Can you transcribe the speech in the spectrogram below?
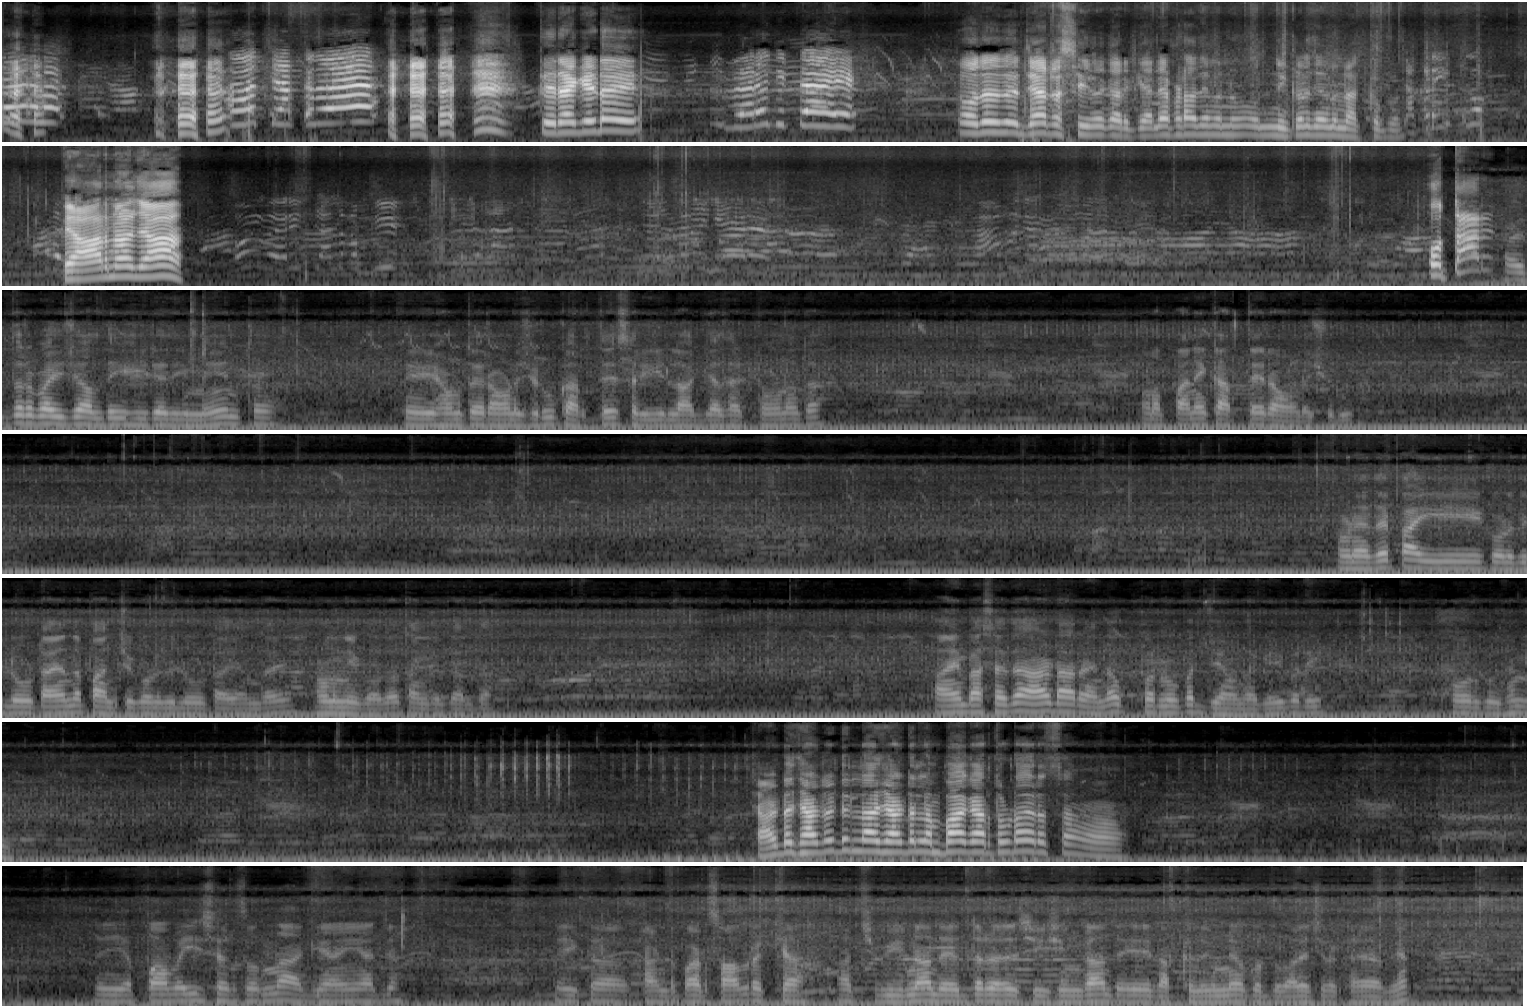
ਆ ਚੱਕ ਲੈ। ਤੇਰਾ ਕਿਹੜਾ ਏ? ਮੇਰੇ ਚਿੱਟਾ ਏ। ਉਹਦੇ ਤੇ ਜਾ ਰੱਸੀ ਵੇ ਕਰਕੇ ਆ ਲੈ ਫੜਾ ਦੇ ਮੈਨੂੰ ਉਹ ਨਿਕਲ ਜਾਣਾ ਨੱਕ ਤੋਂ ਚੱਕੜੀ ਉਹ ਪਿਆਰ ਨਾਲ ਜਾ। ਮੇਰੀ ਚੱਲ ਬੱਗੀ ਉਤਰ ਇੱਧਰ ਬਾਈ ਚੱਲਦੀ ਹੀਰੇ ਦੀ ਮਿਹਨਤ। ਤੇ ਹੁਣ ਤੇ ਰਾਉਂਡ ਸ਼ੁਰੂ ਕਰਤੇ ਸਰੀਰ ਲੱਗ ਗਿਆ ਸੈੱਟ ਹੋਣ ਉਹਦਾ ਹੁਣ ਆਪਾਂ ਨੇ ਕਰਤੇ ਰਾਉਂਡ ਸ਼ੁਰੂ। ਹੁਣ ਇਹਦੇ ਭਾਈ ਕੋਲ ਵੀ ਲੋਟ ਆ ਜਾਂਦਾ, ਪੰਜ ਕੋਲ ਵੀ ਲੋਟ ਆ ਜਾਂਦਾ ਏ ਹੁਣ ਨਹੀਂ ਬਹੁਤਾ ਤੰਗ ਕਰਦਾ। ਐਂ ਬਸ ਇਹਦਾ ਆਹ ਡਰ ਰਹਿੰਦਾ, ਉੱਪਰ ਨੂੰ ਭੱਜਿਆ ਆਉਂਦਾ ਕਈ ਵਾਰੀ। ਹੋਰ ਕੁਝ ਨਹੀਂ। ਛੱਡ ਛੱਡ ਢਿੱਲਾ, ਛੱਡ, ਲੰਬਾ ਕਰ ਥੋੜਾ ਰੱਸਾ। ਹਾਂ। ਤੇ ਆਪਾਂ ਬਈ ਸਿਰ ਤੁਰਨ ਆ ਗਏ ਆਏ ਅੱਜ। ਇੱਕ ਅਖੰਡ ਪਾਠ ਸਾਹਿਬ ਰੱਖਿਆ। ਅੱਜ ਵੀ ਇਹਨਾਂ ਦੇ ਇੱਧਰ ਸ਼ੀਸ਼ਿੰਗਾਂ ਤੇ ਰੱਖਦੇ ਹੁੰਦੇ ਗੁਰਦੁਆਰੇ 'ਚ ਰੱਖਿਆ ਹੋਇਆ।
